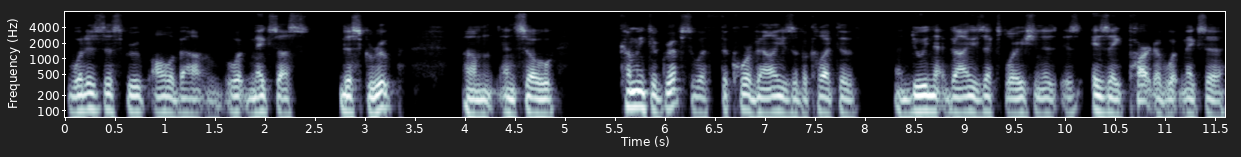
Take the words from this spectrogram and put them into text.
what is this group all about? What makes us this group? Um, and so, coming to grips with the core values of a collective and doing that values exploration is is, is a part of what makes a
